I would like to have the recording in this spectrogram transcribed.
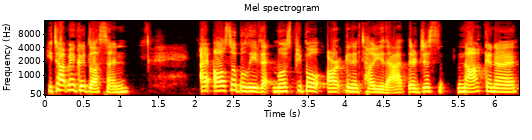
he taught me a good lesson I also believe that most people aren't going to tell you that. They're just not going to,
